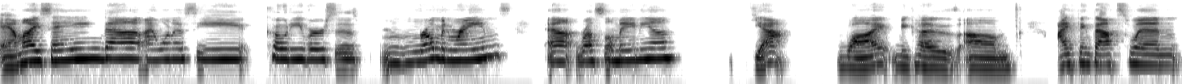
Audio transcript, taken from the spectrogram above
Am I saying that I want to see Cody versus Roman Reigns at WrestleMania? Yeah. Why? Because um I think that's when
